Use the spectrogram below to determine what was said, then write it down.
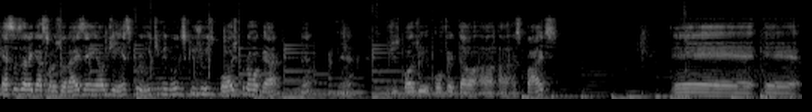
Essas alegações orais é em audiência por 20 minutos que o juiz pode prorrogar. Né? né? O juiz pode ofertar a, a, as partes é, é,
